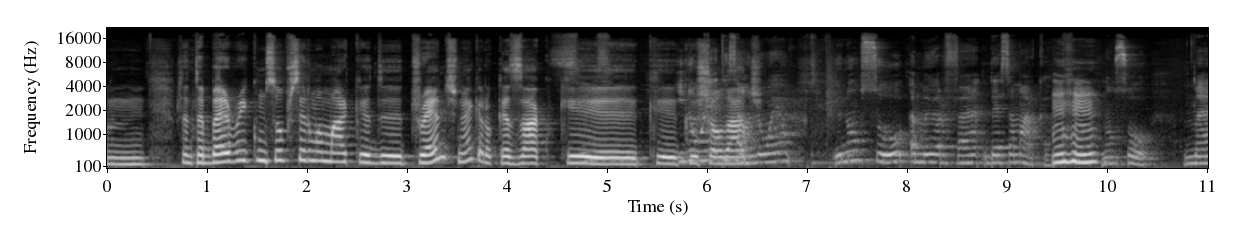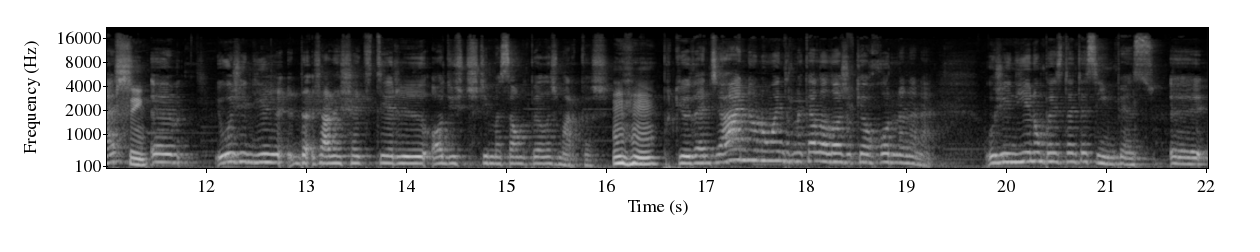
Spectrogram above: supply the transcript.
hum, portanto, a Burberry começou por ser uma marca de trench, não é? que era o casaco que, que, E que não os é, soldados. não é, eu não sou a maior fã dessa marca. Não sou. Mas hum, eu hoje em dia já deixei de ter eh, ódios de estimação pelas marcas. Uhum. Porque eu antes, ah, não, não entro naquela loja que é horror, não, não, não. Hoje em dia não penso tanto assim, penso, eh,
